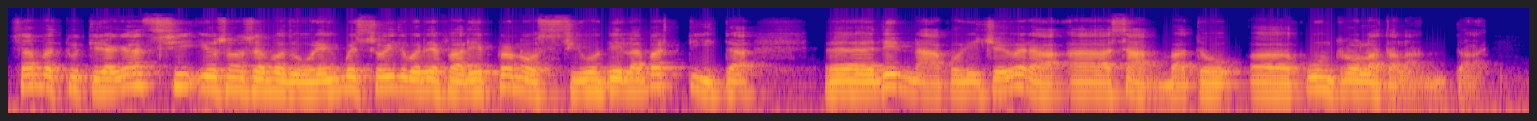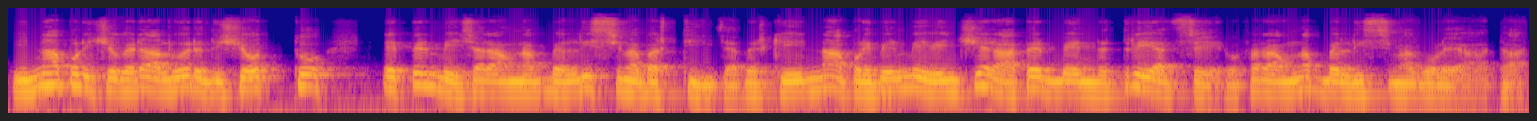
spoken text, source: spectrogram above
Salve a tutti ragazzi, io sono Salvatore in questo video vorrei fare il pronostico della partita eh, del Napoli giocherà eh, sabato eh, contro l'Atalanta. Il Napoli giocherà alle ore 18 e per me sarà una bellissima partita perché il Napoli per me vincerà per ben 3 a 0, farà una bellissima goleata.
